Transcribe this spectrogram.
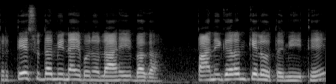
तर ते सुद्धा मी नाही बनवलं आहे. बघा पाणी गरम केलं होतं मी इथे.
